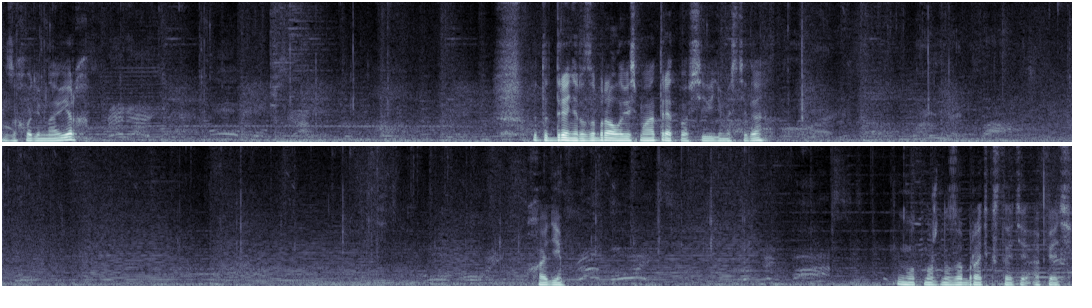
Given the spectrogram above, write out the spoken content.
Заходим наверх. Этот дрянь разобрала весь мой отряд, по всей видимости, да? Уходи. Вот, можно забрать, кстати, опять.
